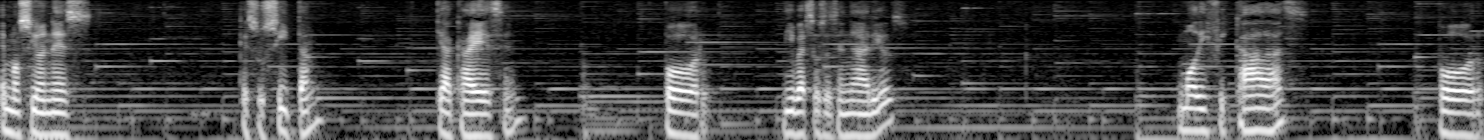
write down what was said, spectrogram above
emociones que suscitan, que acaecen por diversos escenarios, modificadas por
